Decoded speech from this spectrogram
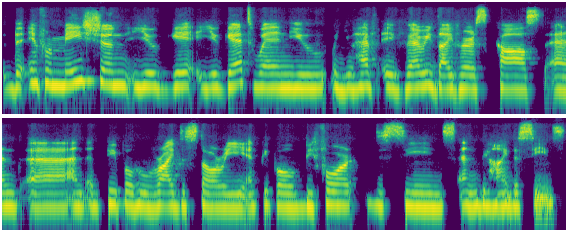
the information you get you get when you when you have a very diverse cast and uh, and and people who write the story and people before the scenes and behind the scenes.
